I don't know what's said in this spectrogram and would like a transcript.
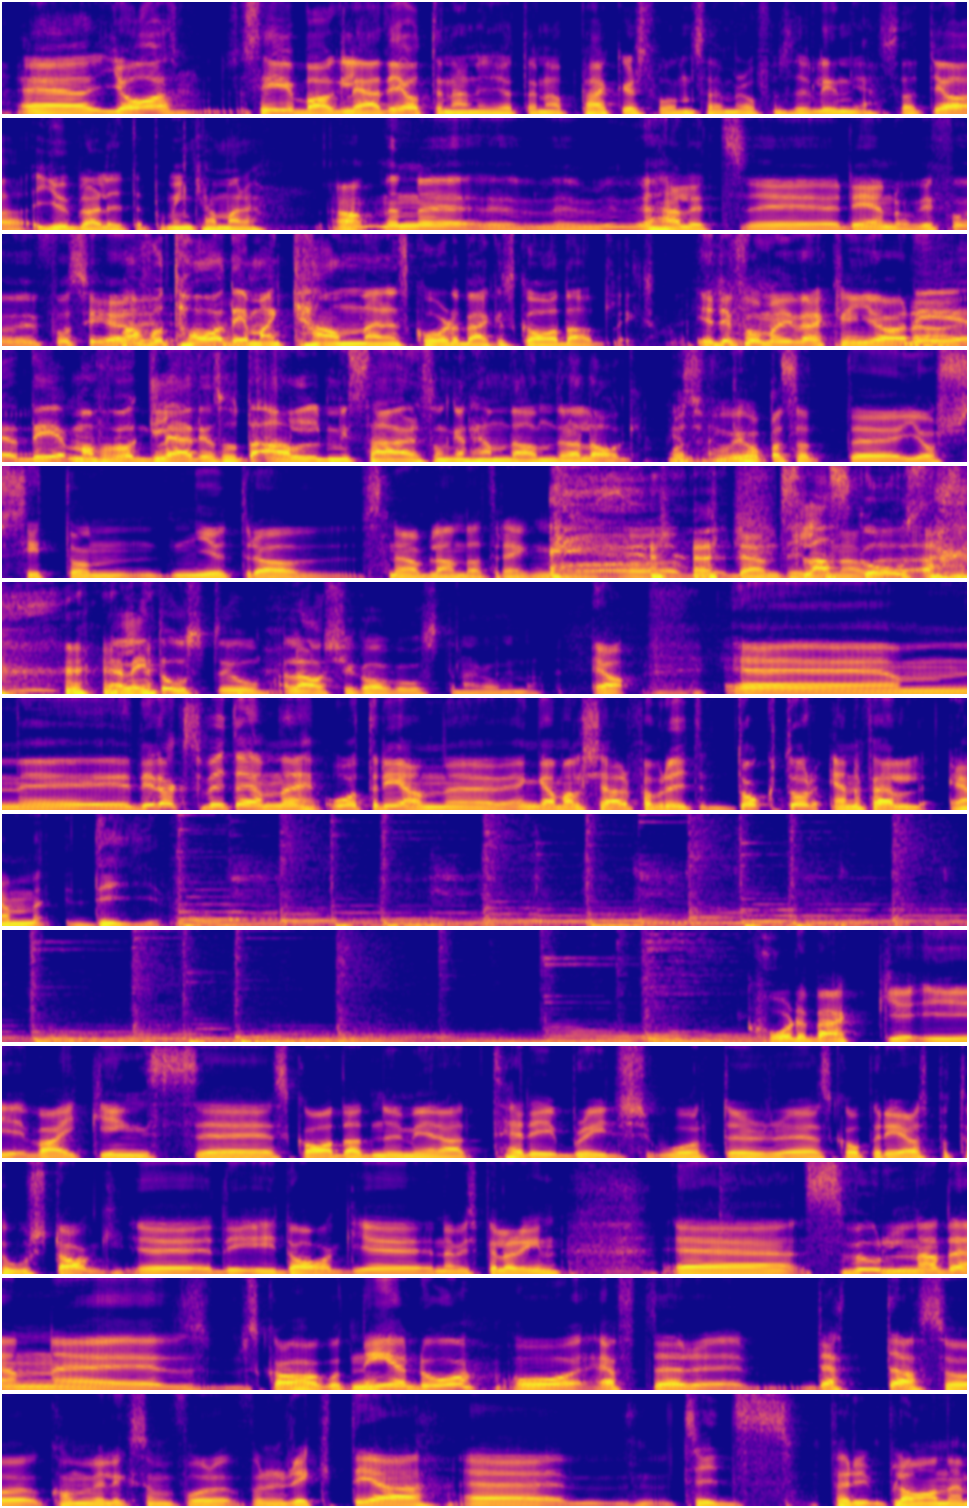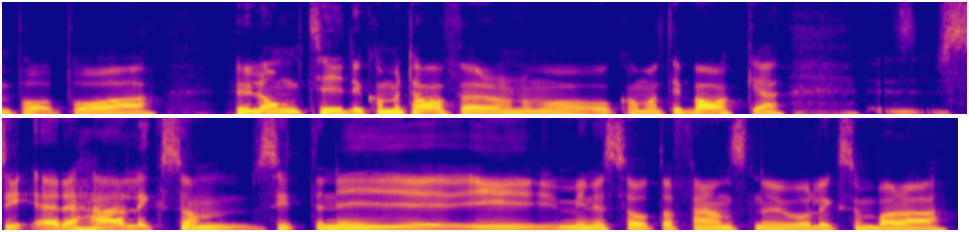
eh, jag ser ju bara glädje åt den här nyheten att Packers får en sämre offensiv linje. Så att jag jublar lite på min kammare. Ja, men eh, härligt. Eh, det är ändå, vi får, vi får se. Man får ta det man kan när ens quarterback är skadad. Liksom. Ja, det får man ju verkligen göra. Det, det, man får glädjas åt all misär som kan hända andra lag. och så får vi hoppas att eh, Josh Sitton njuter av snöblandat regn och, och den typen Slask av... och ost. Eller inte ost, jo. Eller ja, Chicago-ost den här gången då. Ja. Ehm, eh, det är dags att byta ämne. Återigen, eh, en gammal kär favorit. Dr. NFL MD. Quarterback i Vikings, eh, skadad numera. Teddy Bridgewater eh, ska opereras på torsdag. Eh, det är idag eh, när vi spelar in. Eh, svullnaden eh, ska ha gått ner då och efter detta så kommer vi liksom få, få den riktiga eh, tidsplanen på, på hur lång tid det kommer ta för honom att, komma tillbaka. Se, är det här liksom, sitter ni i Minnesota-fans nu och liksom bara...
